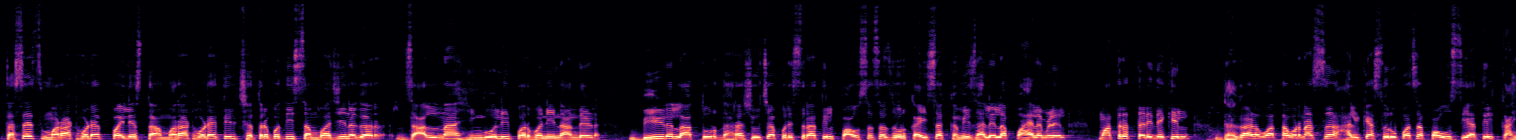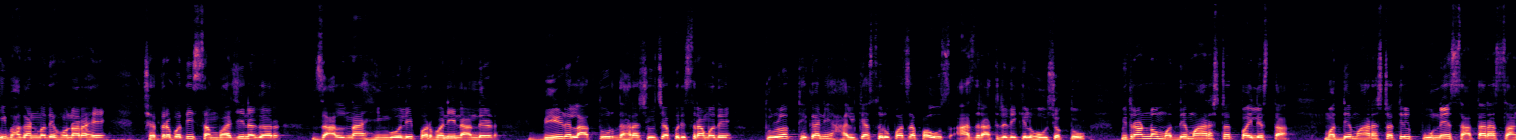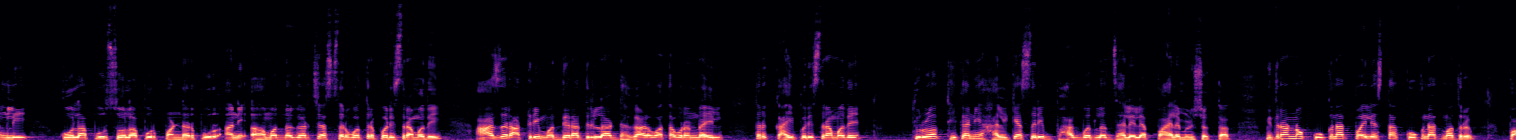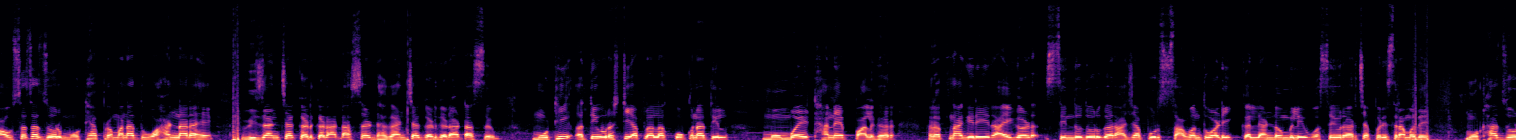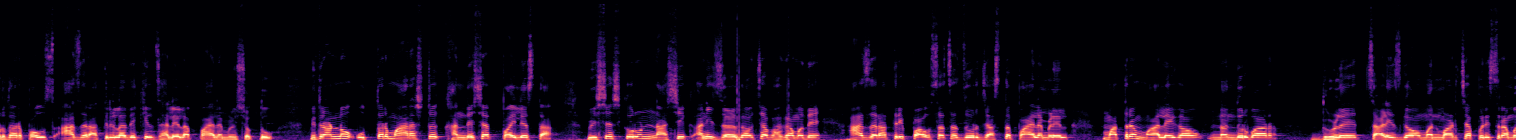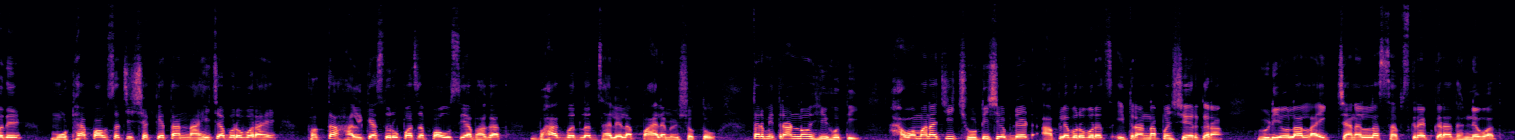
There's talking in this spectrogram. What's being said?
तसेच मराठवाड्यात पहिलेचता मराठवाड्यातील छत्रपती संभाजीनगर जालना हिंगोली परभणी नांदेड बीड लातूर धाराशिवच्या परिसरातील पावसाचा जोर काहीसा कमी झालेला पाहायला मिळेल. मात्र तरी देखील ढगाळ वातावरणासह हलक्या स्वरूपाचा पाऊस यातील काही भागांमध्ये होणार आहे. छत्रपती संभाजीनगर जालना हिंगोली परभणी नांदेड बीड लातूर धाराशिवच्या परिसरामध्ये तुरळक ठिकाणी हलक्या स्वरूपाचा पाऊस आज रात्री देखील होऊ शकतो. मित्रांनो मध्य महाराष्ट्रात पहिलेचता. मध्य महाराष्ट्रातील पुणे सातारा सांगली कोल्हापूर सोलापूर पंढरपूर आणि अहमदनगरच्या सर्वत्र परिसरामध्ये आज रात्री मध्यरात्रीला ढगाळ वातावरण राहील. तर काही परिसरामध्ये तुरळक ठिकाणी हलक्या सरी भाग बदलत झालेल्या पाहायला मिळू शकतात. मित्रांनो कोकणात पाहिले असता कोकणात मात्र पावसाचा जोर मोठ्या प्रमाणात वाढणार आहे. विजांच्या कडकडाटासह ढगांच्या गडगडाटासह मोठी अतिवृष्टी आपल्याला कोकणातील मुंबई ठाणे पालघर रत्नागिरी रायगड सिंधुदुर्ग राजापूर सावंतवाडी कल्याण डोंबिवली वसईविरारच्या परिसरामध्ये मोठा जोरदार पाऊस आज रात्रीला देखील झालेला पाहायला मिळू शकतो. मित्रांनो उत्तर महाराष्ट्र खानदेशात पाहिले असता विशेष करून नाशिक आणि जळगावच्या भागामध्ये आज रात्री पावसाचा जोर जास्त पाहायला मिळेल. मात्र मालेगाव नंदुरबार धुळे चाळीसगाव मनमाडच्या परिसरामध्ये मोठ्या पावसाची शक्यता नाहीच्या बरोबर आहे. फक्त हलक्या स्वरूपाचा पाऊस या भागात भाग बदलत झालेला पाहायला मिळू शकतो. तर मित्रांनो ही होती हवामानाची छोटीशी अपडेट आपल्याबरोबरच इतरांना पण शेअर करा. व्हिडिओला लाईक चॅनलला सबस्क्राईब करा. धन्यवाद.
